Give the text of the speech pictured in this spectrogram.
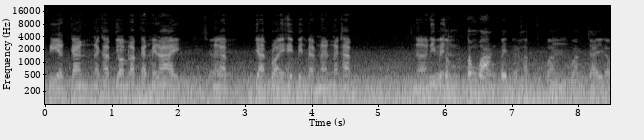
เกลียดกันนะครับ ยอมรับกันไม่ได้นะครับ อย่าปล่อยให้เป็นแบบนั้นนะครับเนอะนี่เป็นต้องต้องวางเป็นนะครับ วางอืมวางใจเรา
